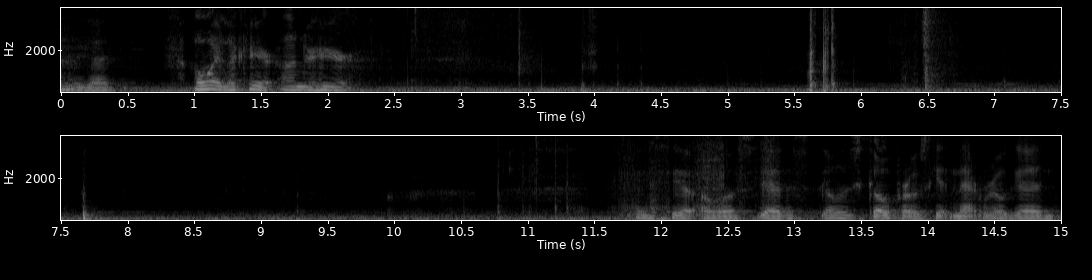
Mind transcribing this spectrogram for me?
Okay, we got Oh wait, look here, under here. You see, oh, those, yeah, this those GoPros getting that real good.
